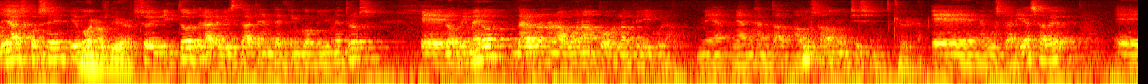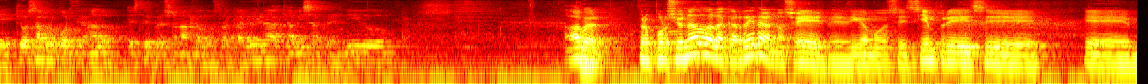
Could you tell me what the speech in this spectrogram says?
buenos días, José, Diego. Buenos días. Soy Víctor de la revista 35 milímetros. Eh, lo primero, darle enhorabuena por la película. Me ha, me ha encantado, me ha gustado muchísimo. Qué bien. Eh, me gustaría saber eh, qué os ha proporcionado este personaje a vuestra carrera, qué habéis aprendido. A Bueno. ver, proporcionado a la carrera, no sé, eh, digamos, eh, siempre es eh, eh,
